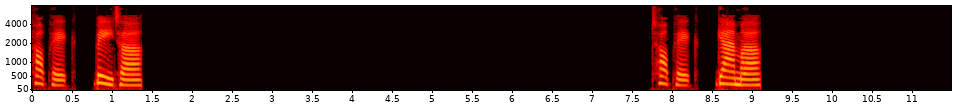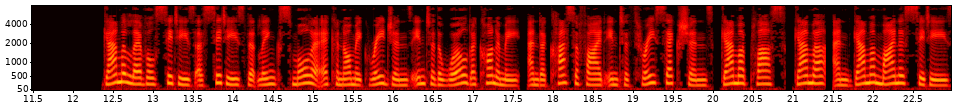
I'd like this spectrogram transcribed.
Topic. Beta. Topic. Gamma. Gamma-level cities are cities that link smaller economic regions into the world economy, and are classified into three sections, Gamma plus, Gamma, and Gamma minus cities.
